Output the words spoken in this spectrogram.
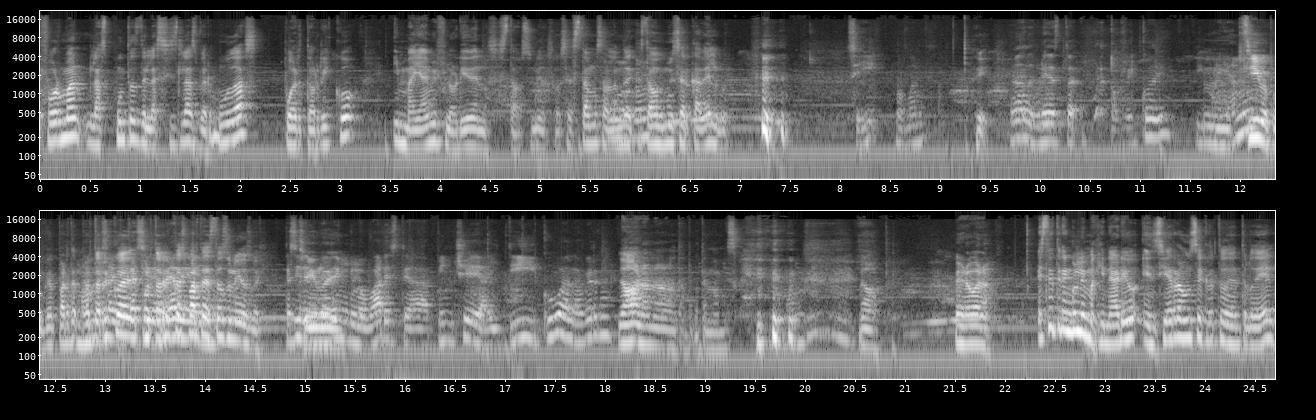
forman las puntas de las Islas Bermudas, Puerto Rico y Miami, Florida en los Estados Unidos. O sea, estamos hablando de que estamos muy cerca de él, güey. Sí, no mames. Sí. No, debería estar Puerto Rico, ¿eh? Y Miami. Sí, güey, porque parte- Puerto Rico, Puerto es parte de- de Estados Unidos, güey. Casi Sí, debería de güey. englobar este, a pinche Haití y Cuba, la verga. No, no, no, no, tampoco te mames, güey. no. Pero bueno, este triángulo imaginario encierra un secreto dentro de él.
